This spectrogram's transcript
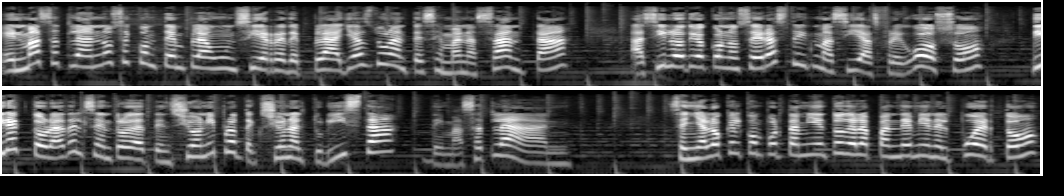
en Mazatlán no se contempla un cierre de playas durante Semana Santa, así lo dio a conocer Astrid Macías Fregoso, directora del Centro de Atención y Protección al Turista de Mazatlán. Señaló que el comportamiento de la pandemia en el puerto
